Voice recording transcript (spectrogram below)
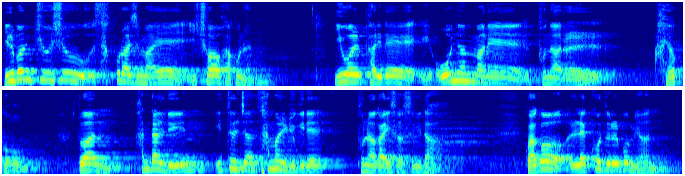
일본 큐슈 사쿠라지마의 쇼와 화구는 2월 8일에 5년 만에 분화를 하였고 또한 한 달 뒤인 이틀 전 3월 6일에 분화가 있었습니다. 과거 레코드를 보면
